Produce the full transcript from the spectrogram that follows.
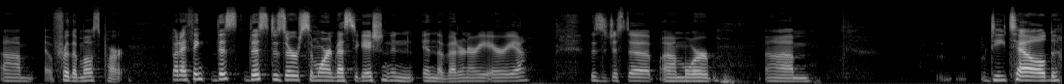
um, for the most part. But I think this, this deserves some more investigation in, in the veterinary area. This is just a, a more um, detailed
